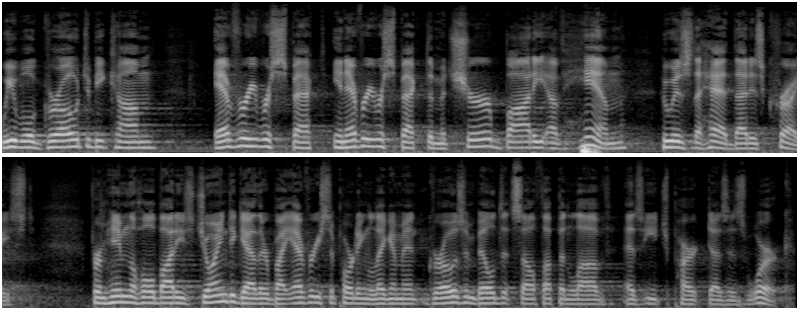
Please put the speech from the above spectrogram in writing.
we will grow to become every respect in every respect the mature body of him who is the head that is Christ. From him the whole body is joined together by every supporting ligament grows and builds itself up in love as each part does his work.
